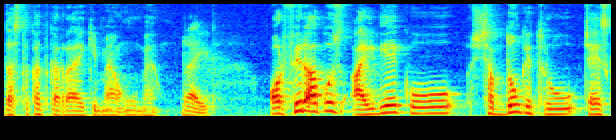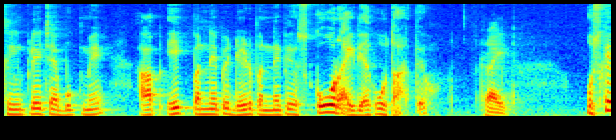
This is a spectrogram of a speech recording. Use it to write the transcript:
दस्तखत कर रहा है कि मैं हूँ मैं हूँ। राइट और फिर आप उस आइडिया को शब्दों के थ्रू चाहे स्क्रीन प्ले चाहे बुक में आप एक पन्ने पे डेढ़ पन्ने पे स्कोर आइडिया को उतारते हो। राइट उसके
